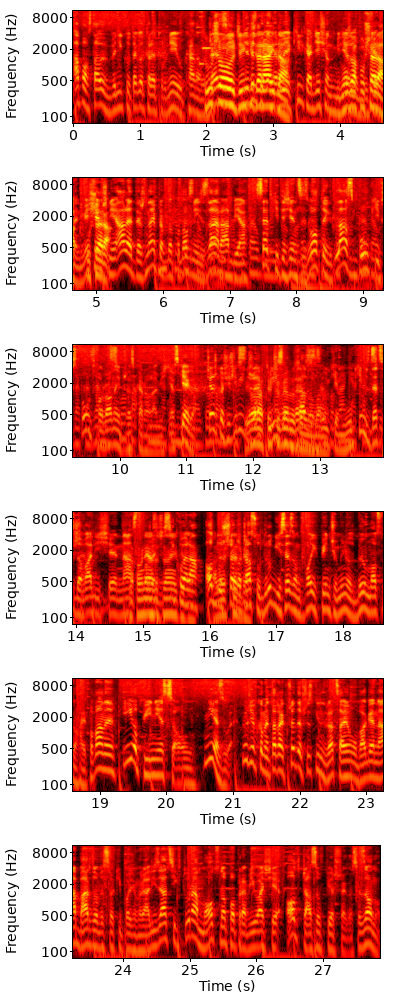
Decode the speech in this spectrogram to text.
a powstały w wyniku tego teleturnieju kanał Tuszol, Jersey dzięki nie tylko za rajda. generuje kilkadziesiąt Niezła milionów wyświetleń fuszera. miesięcznie, ale też najprawdopodobniej zarabia setki tysięcy złotych dla spółki współtworzonej przez Karola Wiśniewskiego. Ciężko się dziwić, że na Twitchu Freezer wiem, że wraz z zabawa. wujkiem Łukim zdecydowali się na Zapomniałem, stworzenie sequela. Od ale już dłuższego też czasu drugi sezon Twoich pięciu minut był mocno hypowany i opinie są niezłe. Ludzie w komentarzach przede wszystkim zwracają uwagę na bardzo wysoki poziom realizacji, która mocno poprawiła się od czasów pierwszego sezonu.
